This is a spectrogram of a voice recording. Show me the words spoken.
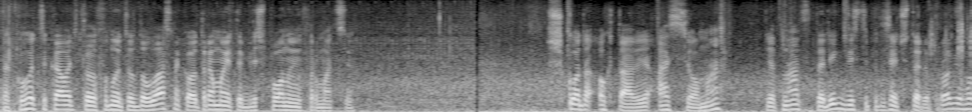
Так, кого цікавить, телефонуйте до власника, отримаєте більш повну інформацію. Шкода Octavia А7, 15 рік, 254 пробігу,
